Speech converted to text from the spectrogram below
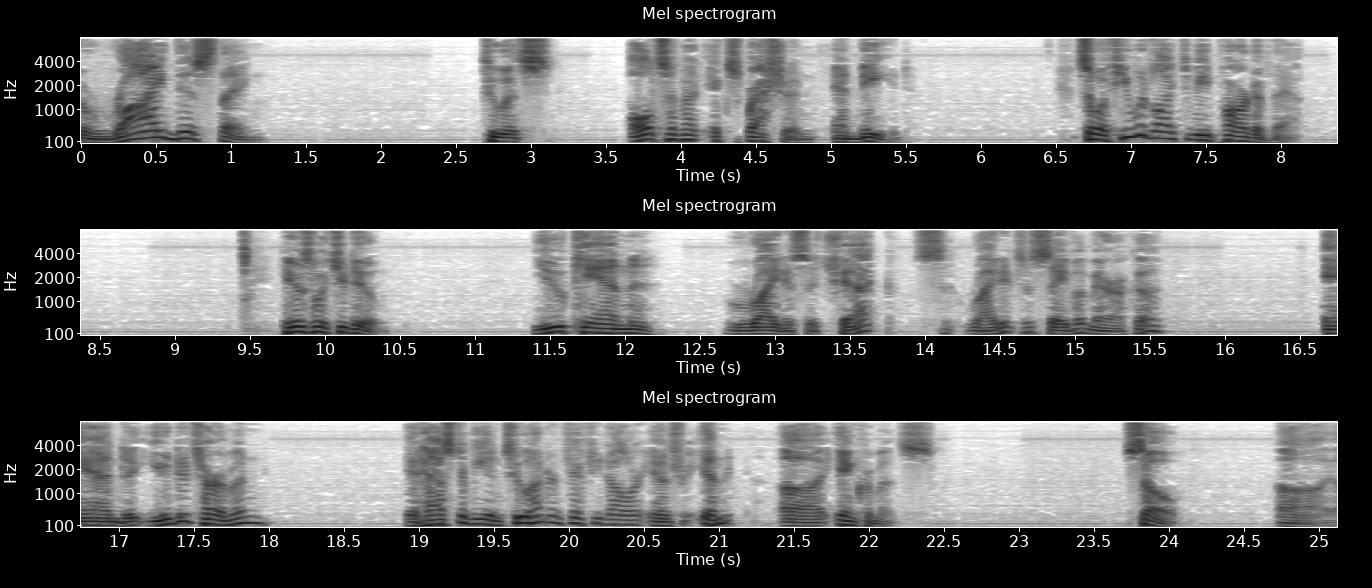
to ride this thing to its ultimate expression and need. So if you would like to be part of that, here's what you do. You can write us a check, write it to Save America, and you determine it has to be in $250 in, uh, increments. So, uh,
